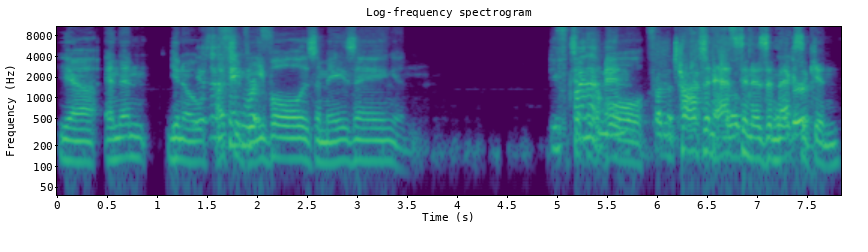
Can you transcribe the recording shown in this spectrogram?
Yeah, and then you know, Here's Touch of Evil is amazing, and Do you find that whole from the Charlton Heston look as a older? Mexican.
